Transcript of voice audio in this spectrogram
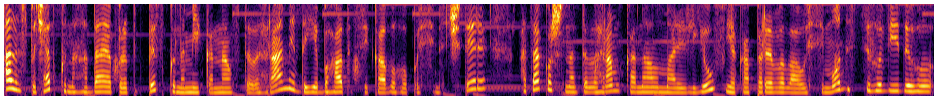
Але спочатку нагадаю про підписку на мій канал в Телеграмі, де є багато цікавого по Sims 4, а також на телеграм-канал Марі Льюв, яка перевела усі моди з цього відео,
